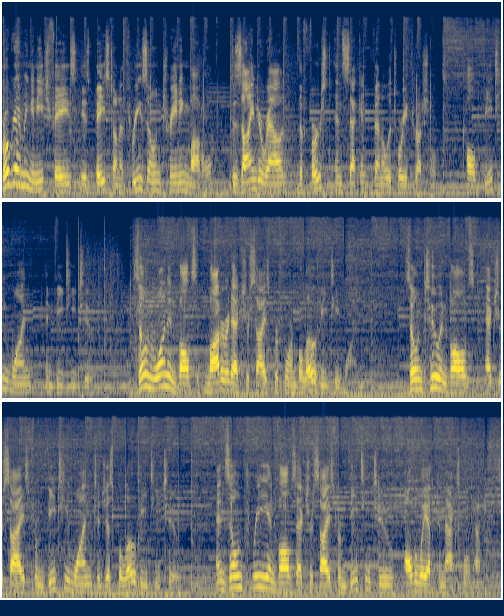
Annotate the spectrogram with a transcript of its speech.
Programming in each phase is based on a three-zone training model designed around the first and second ventilatory thresholds, called VT1 and VT2. Zone 1 involves moderate exercise performed below VT1. Zone 2 involves exercise from VT1 to just below VT2. And Zone 3 involves exercise from VT2 all the way up to maximal efforts.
